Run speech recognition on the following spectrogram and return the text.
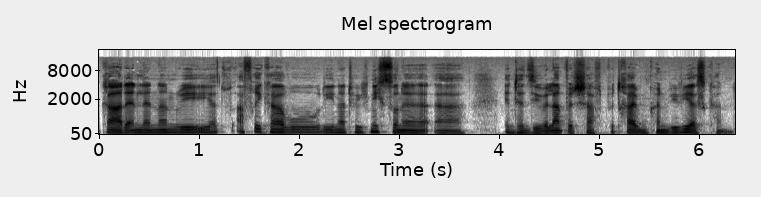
Gerade in Ländern wie jetzt Afrika, wo die natürlich nicht so eine äh, intensive Landwirtschaft betreiben können, wie wir es können.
